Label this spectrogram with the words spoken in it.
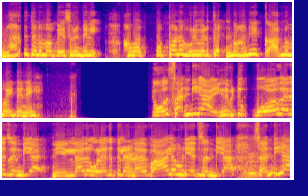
விளாட்டுத்தனமா பேசுறேன்னு சொல்லி அவ தப்பான முடிவெடுக்க நானே காரணமாயிட்டேனே. ஓ சந்தியா இன்னும் விட்டு போகாத சந்தியா. நீ இல்லாத உலகத்துல என்னால வாழ முடியாது சந்தியா. சந்தியா!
